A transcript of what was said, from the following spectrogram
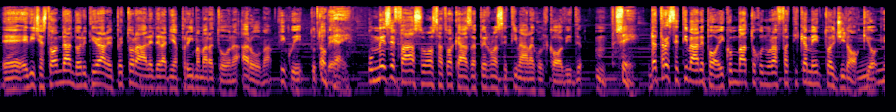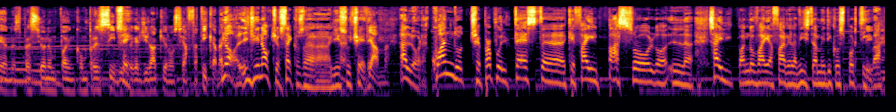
eh, e dice: Sto andando a ritirare il pettorale della mia prima maratona a Roma. Fin qui tutto Ok. bene. Un mese fa sono stato a casa per una settimana col Covid. Mm. Sì. Da tre settimane poi combatto con un affaticamento al ginocchio, che è un'espressione un po' incomprensibile Sì. perché il ginocchio non si affatica. ma No, il ginocchio, sai cosa gli Eh, succede? fiamma. Allora, quando c'è proprio il test eh, che fai il passo, lo- il- sai quando vai a fare la visita medico-sportiva, Sì.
